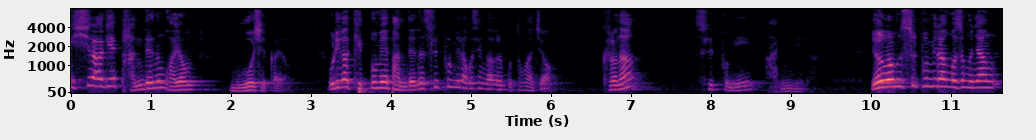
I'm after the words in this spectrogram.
희락의 반대는 과연 무엇일까요? 우리가 기쁨의 반대는 슬픔이라고 생각을 보통 하죠. 그러나 슬픔이 아닙니다. 여러분, 슬픔이란 것은 그냥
